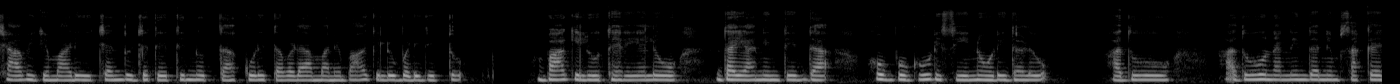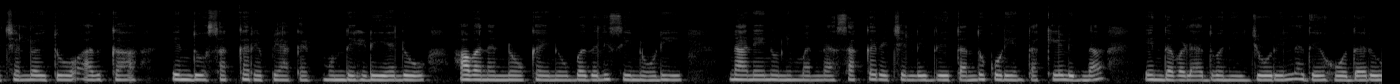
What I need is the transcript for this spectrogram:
ಶಾವಿಗೆ ಮಾಡಿ ಚಂದು ಜೊತೆ ತಿನ್ನುತ್ತ ಕುಳಿತವಳ ಮನೆ ಬಾಗಿಲು ಬಡಿದಿತ್ತು. ಬಾಗಿಲು ತೆರೆಯಲು ದಯಾ ನಿಂತಿದ್ದ ಹುಬ್ಬುಗೂಡಿಸಿ ನೋಡಿದಳು. ಅದೂ ಅದು ನನ್ನಿಂದ ನಿಮ್ಮ ಸಕ್ಕರೆ ಚೆಲ್ಲೋಯ್ತು. ಅದಕ್ಕೆ ಎಂದು ಸಕ್ಕರೆ ಪ್ಯಾಕೆಟ್ ಮುಂದೆ ಹಿಡಿಯಲು ಅವನನ್ನು ಕೈನು ಬದಲಿಸಿ ನೋಡಿ, ನಾನೇನು ನಿಮ್ಮನ್ನು ಸಕ್ಕರೆ ಚೆಲ್ಲಿದ್ರಿ ತಂದುಕೊಡಿ ಅಂತ ಕೇಳಿದ್ನ? ಎಂದವಳ ಧ್ವನಿ ಜೋರಿಲ್ಲದೆ ಹೋದರೂ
